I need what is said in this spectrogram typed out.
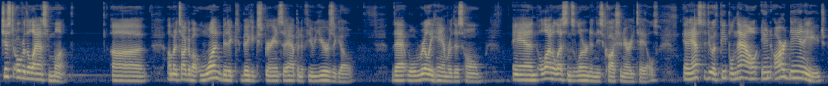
just over the last month. Uh, I'm going to talk about one big, big experience that happened a few years ago that will really hammer this home, and a lot of lessons learned in these cautionary tales. And it has to do with people now in our day and age.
